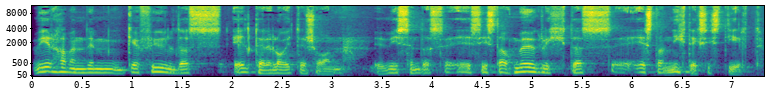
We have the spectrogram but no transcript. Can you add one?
Wir haben das Gefühl, dass ältere Leute schon wissen, dass es ist auch möglich, dass Estland nicht existiert.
